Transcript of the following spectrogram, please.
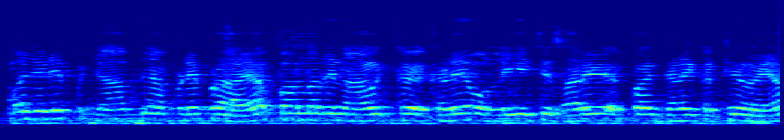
ਆਪਾਂ ਜਿਹੜੇ ਪੰਜਾਬ ਦੇ ਆਪਣੇ ਭਰਾ ਆ ਆਪਾਂ ਉਹਨਾਂ ਦੇ ਨਾਲ ਖੜੇ ਹੋਣ ਲਈ ਇੱਥੇ ਸਾਰੇ ਆਪਾਂ ਜਣੇ ਇਕੱਠੇ ਹੋਏ ਆ।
